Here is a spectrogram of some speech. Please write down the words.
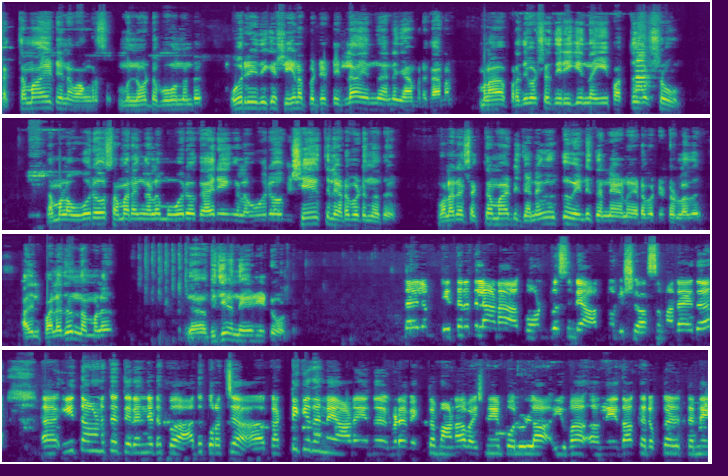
ശക്തമായിട്ട് തന്നെ കോൺഗ്രസ് മുന്നോട്ട് പോകുന്നുണ്ട്. ഒരു രീതിക്ക് ക്ഷീണപ്പെട്ടിട്ടില്ല എന്ന് തന്നെ ഞാൻ പറയും. കാരണം നമ്മളെ പ്രതിപക്ഷത്തിരിക്കുന്ന ഈ പത്ത് വർഷവും നമ്മൾ ഓരോ സമരങ്ങളും ഓരോ കാര്യങ്ങളും ഓരോ വിഷയത്തിൽ ഇടപെടുന്നത് വളരെ ശക്തമായിട്ട് ജനങ്ങൾക്ക് വേണ്ടി തന്നെയാണ് ഇടപെട്ടിട്ടുള്ളത്. അതിൽ പലതും നമ്മൾ വിജയം നേടിയിട്ടുമുണ്ട്. എന്തായാലും ഇത്തരത്തിലാണ് കോൺഗ്രസിന്റെ ആത്മവിശ്വാസം. അതായത് ഈ തവണത്തെ തിരഞ്ഞെടുപ്പ് അത് കുറച്ച് കട്ടിക്ക് തന്നെയാണ് എന്ന് ഇവിടെ വ്യക്തമാണ്. വൈഷ്ണവെ പോലുള്ള യുവ നേതാക്കളൊക്കെ തന്നെ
